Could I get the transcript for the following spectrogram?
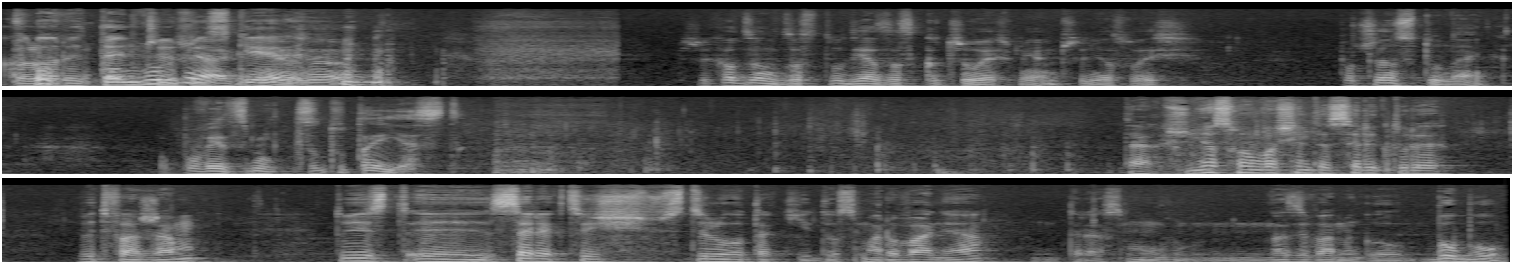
Kolory tęczy po wszystkie. No. Przychodząc do studia zaskoczyłeś mnie, przyniosłeś poczęstunek. Opowiedz mi, co tutaj jest. Tak, przyniosłem właśnie te sery, które wytwarzam. Tu jest y, serek coś w stylu taki do smarowania. Teraz mu, nazywamy go bubu.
